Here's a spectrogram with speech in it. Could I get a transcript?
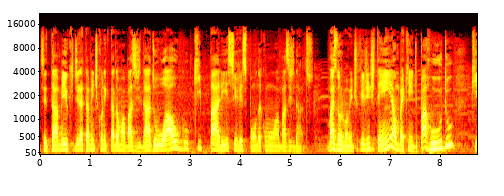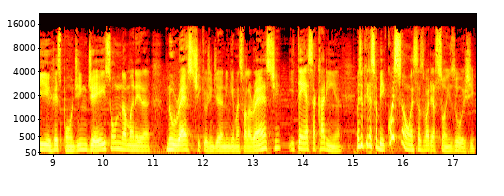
Você está meio que diretamente conectado a uma base de dados ou algo que pareça e responda como uma base de dados. Mas normalmente o que a gente tem é um back-end parrudo que responde em JSON na maneira no REST, que hoje em dia ninguém mais fala REST, e tem essa carinha. Mas eu queria saber quais são essas variações hoje.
